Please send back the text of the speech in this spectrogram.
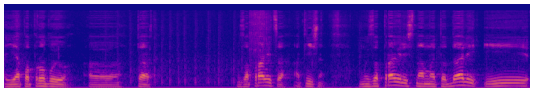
я попробую э, так заправиться. Отлично. Мы заправились, нам это дали и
